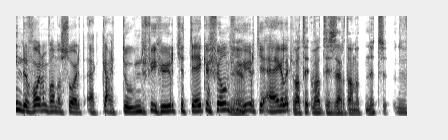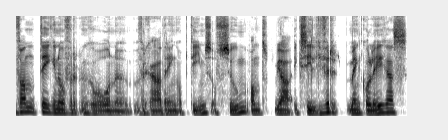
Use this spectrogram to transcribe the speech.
In de vorm van een soort eh, cartoonfiguurtje, tekenfilmfiguurtje eigenlijk. Wat, wat is daar dan het nut van tegenover een gewone vergadering op Teams of Zoom? Want ja, ik zie liever mijn collega's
